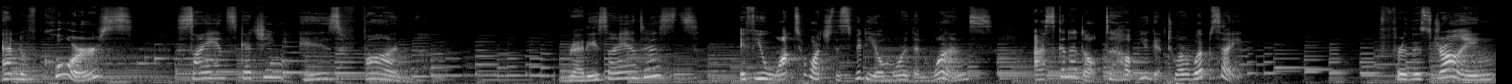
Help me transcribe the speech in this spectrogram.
And of course, science sketching is fun. Ready, scientists? If you want to watch this video more than once, ask an adult to help you get to our website. For this drawing,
